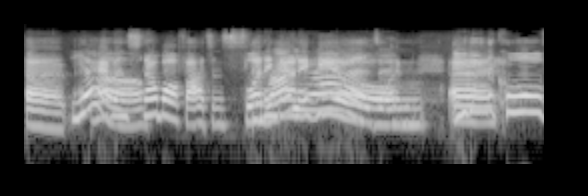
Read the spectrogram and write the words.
Uh, Yeah. having snowball fights and sledding down a hill and, eating uh, the cool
